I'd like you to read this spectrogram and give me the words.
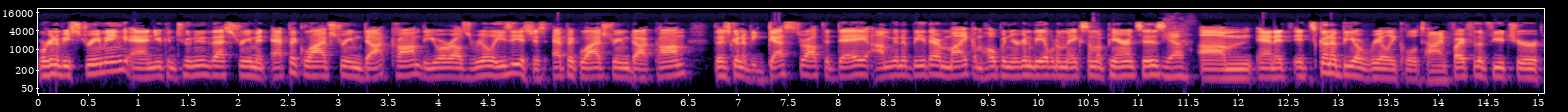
we're going to be streaming, and you can tune into that stream at epiclivestream.com. The URL is real easy. It's just epiclivestream.com. There's going to be guests throughout the day. I'm going to be there. Mike, I'm hoping you're going to be able to make some appearances. Yeah. Um, and it, it's going to be a really cool time. Fight for the Future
